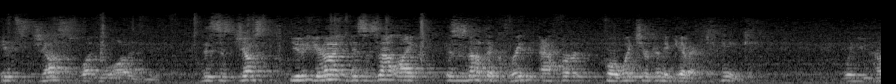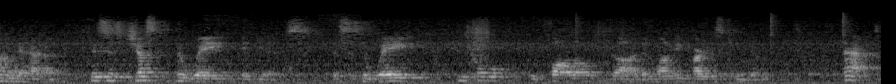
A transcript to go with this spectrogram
it's just what you ought to do. This is just you, are not. This is not like this is not the great effort for which you're going to get a cake when you come into heaven. This is just the way it is. This is the way people who follow God and want to be part of His kingdom act.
